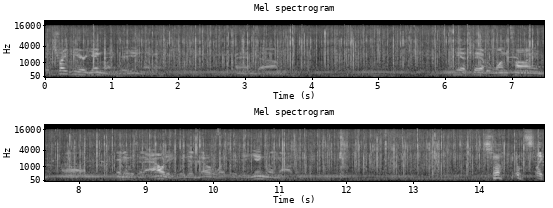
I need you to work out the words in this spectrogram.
It's right near Yuengling, where Yuengling is. And um, he had there one time, and it was an outing. We didn't know it was. It was a Yuengling outing. So it was like.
